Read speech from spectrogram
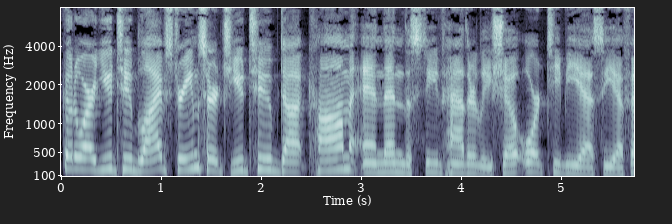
Go to our YouTube live stream, search youtube.com and then The Steve Hatherly Show or TBS EFM.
